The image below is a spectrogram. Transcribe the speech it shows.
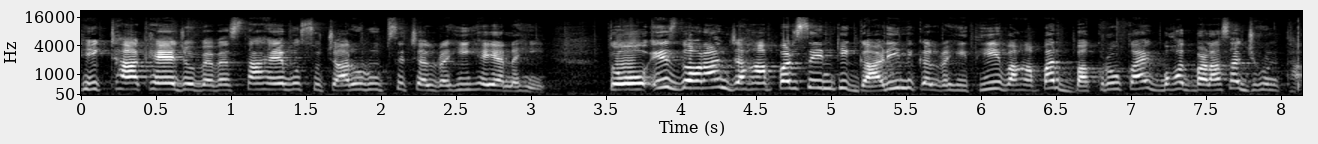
ठीक ठाक है, जो व्यवस्था है, वो सुचारू रूप से चल रही है या नहीं? तो इस दौरान जहाँ पर से इनकी गाड़ी निकल रही थी, वहाँ पर बकरों का एक बहुत बड़ा सा झुंड था।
